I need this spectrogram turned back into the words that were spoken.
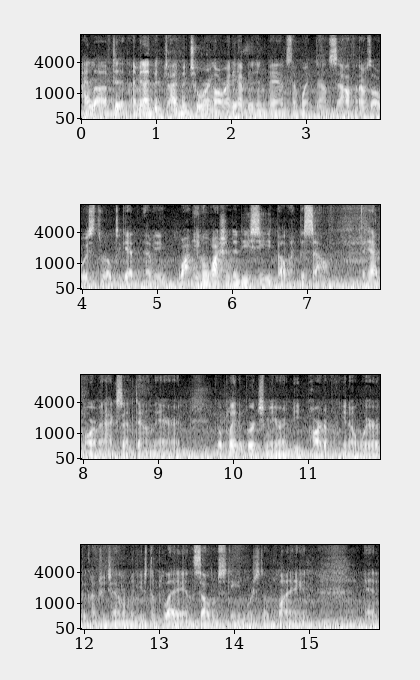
I loved it. I mean, I've been I'd been touring already. I've been in bands that went down south, and I was always thrilled to get. I mean, even Washington D.C. felt like the South. They had more of an accent down there, and go play the Birchmere and be part of you know where the Country Gentlemen used to play, and Seldom Scene were still playing, and, and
